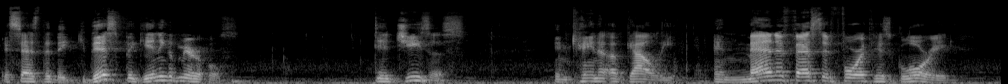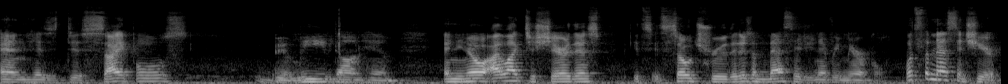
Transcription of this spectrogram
It says the this beginning of miracles did Jesus in Cana of Galilee and manifested forth his glory, and his disciples believed on him. And you know, I like to share this. It's, it's so true that there's a message in every miracle. What's the message here?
